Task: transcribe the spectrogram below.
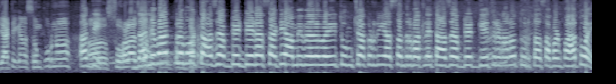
या ठिकाणी संपूर्ण अ, अगदी सोहळा धन्यवाद प्रमोद ताजे अपडेट देण्यासाठी आम्ही वेळोवेळी तुमच्याकडून या संदर्भातले ताजे अपडेट घेत राहणार आहोत. तुर्तास आपण पाहतोय.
